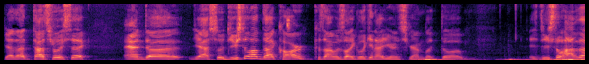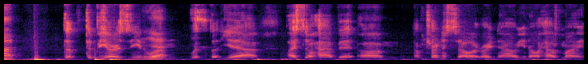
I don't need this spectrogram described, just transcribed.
yeah, that that's really sick. And uh, yeah, so do you still have that car? Because I was like looking at your Instagram, like the. Is, do you still have that? the the BRZ, the Yeah. one with the yeah. I still have it. Um, I'm trying to sell it right now. You know, I have my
